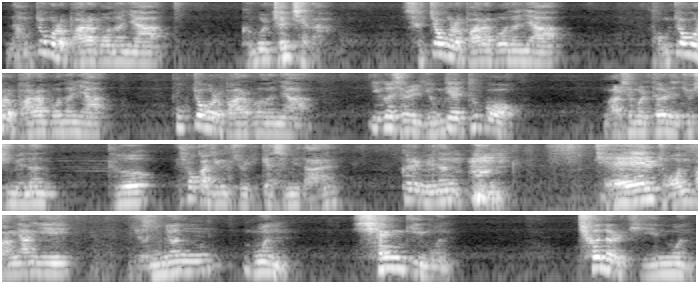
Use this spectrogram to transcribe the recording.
남쪽으로 바라보느냐? 건물 전체가 서쪽으로 바라보느냐? 동쪽으로 바라보느냐? 북쪽으로 바라보느냐? 이것을 염두에 두고 말씀을 들어 주시면은 더 효과적일 수 있겠습니다. 그러면은 제일 좋은 방향이 연년문, 생기문, 천을 긴 문,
